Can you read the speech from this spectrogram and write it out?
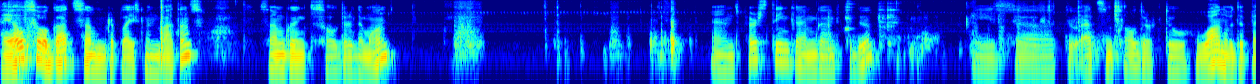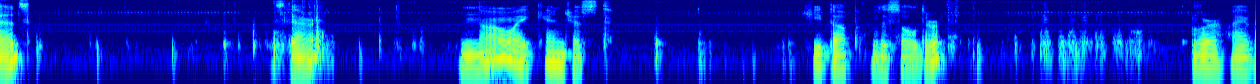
I also got some replacement buttons, so I'm going to solder them on. And first thing I'm going to do is uh, to add some solder to one of the pads. It's there. Now I can just heat up the solder where I've,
